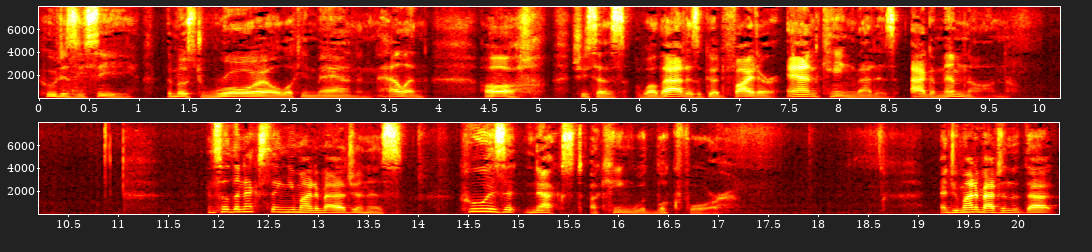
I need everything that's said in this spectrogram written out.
Who does he see? The most royal looking man. And Helen, oh, she says, Well, that is a good fighter and king. That is Agamemnon. And so the next thing you might imagine is who is it next a king would look for? and you might imagine that that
